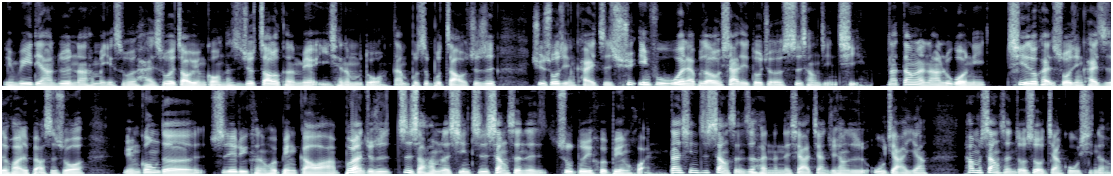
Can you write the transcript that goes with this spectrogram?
Nvidia 润啊，他们也是会还是会招员工，但是就招的可能没有以前那么多，但不是不招，就是去缩减开支，去应付未来不知道会下跌多久的市场景气。那当然啦，如果你企业都开始缩减开支的话，就表示说员工的失业率可能会变高啊，不然就是至少他们的薪资上升的速度会变缓。但薪资上升是很难的下降，就像是物价一样，他们上升都是有僵固性的，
